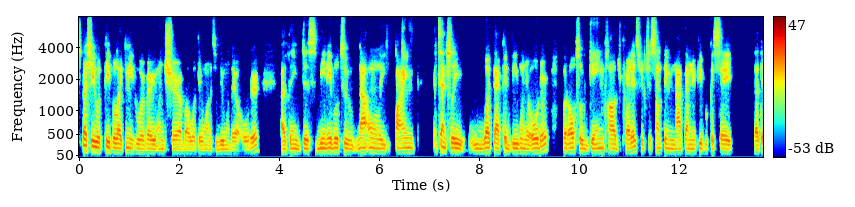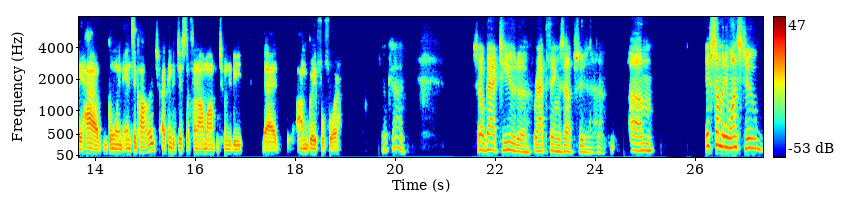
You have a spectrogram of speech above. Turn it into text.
especially with people like me who are very unsure about what they wanted to do when they are older. I think just being able to not only find potentially what that could be when you're older, but also gain college credits, which is something not that many people could say that they have going into college. I think it's just a phenomenal opportunity that I'm grateful for. Okay. So back to you to wrap things up, Susanna. Um, if somebody wants to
